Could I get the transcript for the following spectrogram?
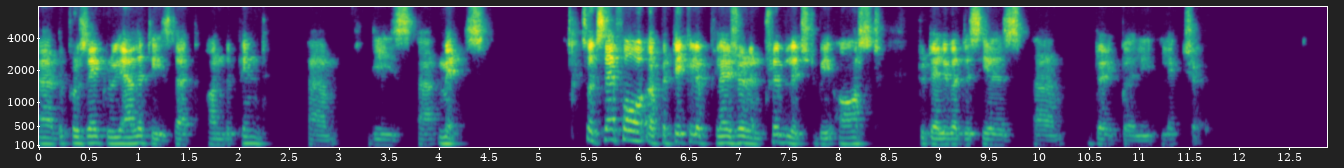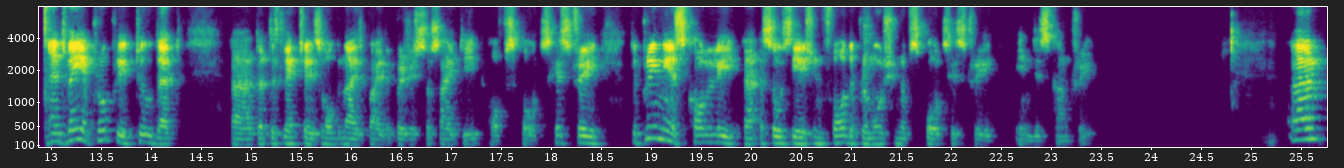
uh, the prosaic realities that underpinned um, these uh, myths. So it's therefore a particular pleasure and privilege to be asked to deliver this year's um, Derek Birley lecture. And it's very appropriate too that uh, that this lecture is organized by the British Society of Sports History, the premier scholarly uh, association for the promotion of sports history in this country. Um,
